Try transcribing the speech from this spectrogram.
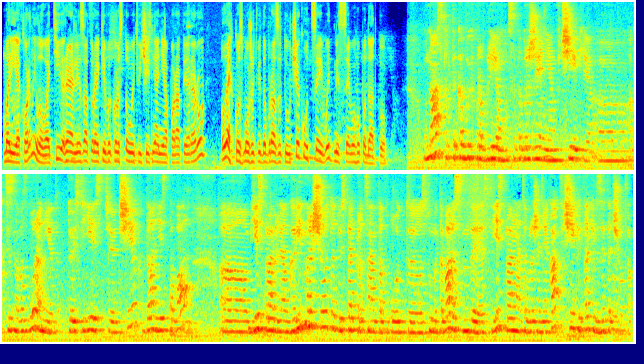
Марія Корнилова, ті реалізатори, які використовують вітчизняні апарати РРО, легко зможуть відобразити у чеку цей вид місцевого податку. У нас как таковых проблем с отображением в чеке э, акцизного сбора нет. То есть есть э, чек, да, есть товар, э, есть правильный алгоритм расчета, то есть 5% от э, суммы товара с НДС. Есть правильное отображение как в чеке, так и в Z-отчетах.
